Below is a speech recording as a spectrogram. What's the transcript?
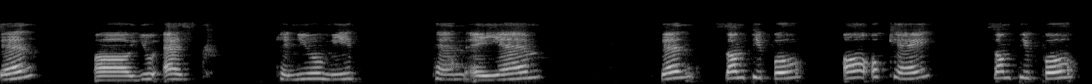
Then uh, you ask, can you meet 10 a.m.? Then some people, oh, okay. Some people,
